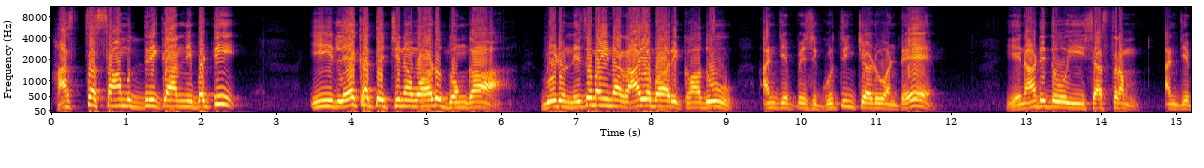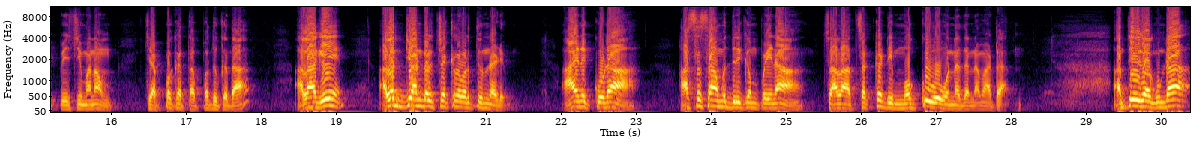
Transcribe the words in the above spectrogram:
హస్త సాముద్రికాన్ని బట్టి ఈ లేఖ తెచ్చినవాడు దొంగ వీడు నిజమైన రాయబారి కాదు అని చెప్పేసి గుర్తించాడు అంటే ఏనాటిదో ఈ శాస్త్రం అని చెప్పేసి మనం చెప్పక తప్పదు కదా. అలాగే అలెగ్జాండర్ చక్రవర్తి ఉన్నాడు. ఆయనకు కూడా హస్తసాముద్రికం పైన చాలా చక్కటి మక్కువ ఉన్నదన్నమాట. అంతేకాకుండా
